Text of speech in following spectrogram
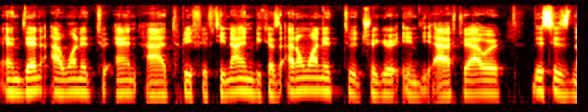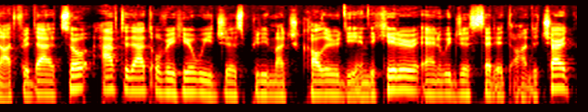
And then I want it to end at 359 because I don't want it to trigger in the after hour. This is not for that. So after that over here, we just pretty much color the indicator and we just set it on the chart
